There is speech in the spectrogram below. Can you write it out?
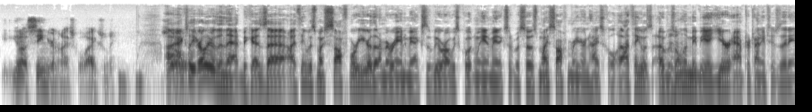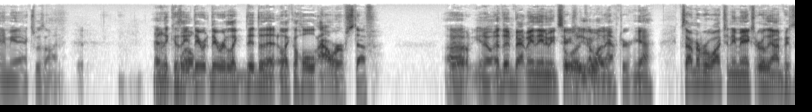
you know a senior in high school actually. Uh, actually, earlier than that, because uh, I think it was my sophomore year that I remember Animaniacs. 'cause We were always quoting Animaniacs, so it was my sophomore year in high school. I think it was it was Mhm. only maybe a year after Tiny Toons that Animaniacs was on, and because Well. they, they were they were like did the, like a whole hour of stuff, uh, Yeah. you know, and then Batman the Animated Series well, would come either on after, yeah. Because I remember watching Animaniacs early on because.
